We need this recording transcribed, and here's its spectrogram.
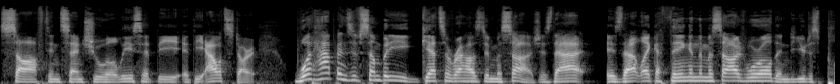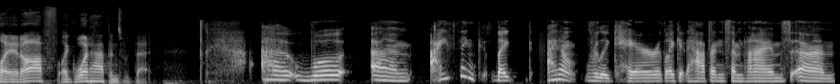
soft and sensual, at least at the at the outstart. What happens if somebody gets aroused in massage? Is that is that like a thing in the massage world, and do you just play it off? Like, what happens with that? Uh, well, um, I think like I don't really care. Like it happens sometimes, um,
